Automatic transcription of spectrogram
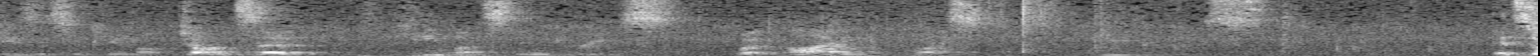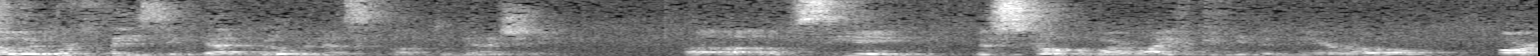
Jesus who came up. John said, He must increase but I must decrease. And so when we're facing that wilderness of diminishing, uh, uh, of seeing the scope of our life begin to narrow, our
